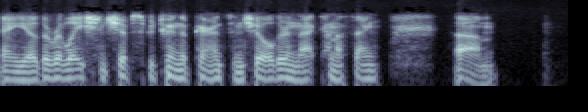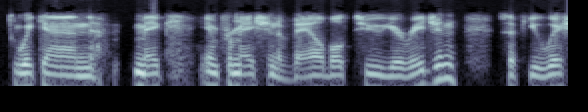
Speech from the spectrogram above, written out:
and you know the relationships between the parents and children, that kind of thing. Um, we can make information available to your region. So if you wish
